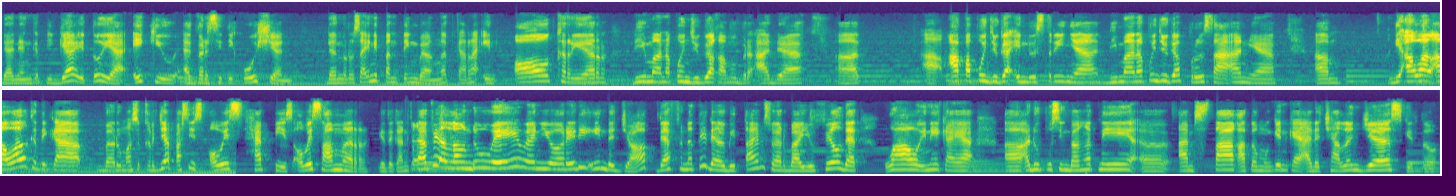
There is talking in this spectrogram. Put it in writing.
Dan yang ketiga itu ya AQ adversity quotient. Dan menurut saya ini penting banget karena in all career di mana pun juga kamu berada uh, uh, apa pun juga industrinya di mana pun juga perusahaannya um, di awal-awal ketika baru masuk kerja pasti is always happy, is always summer gitu kan. Tapi along the way when you already in the job, definitely there will be times whereby you feel that wow ini kayak uh, aduh pusing banget nih, uh, I'm stuck atau mungkin kayak ada challenges gitu.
